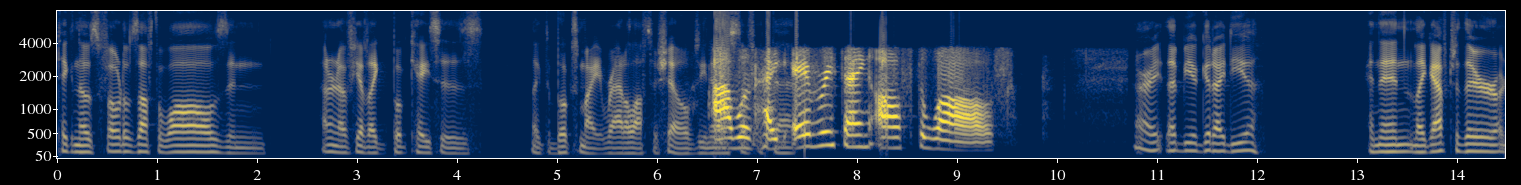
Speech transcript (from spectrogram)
taking those photos off the walls, and I don't know if you have, like, bookcases, like the books might rattle off the shelves, you know? I will stuff like take everything off the walls. All right, that'd be a good idea. And then, like, after they're,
